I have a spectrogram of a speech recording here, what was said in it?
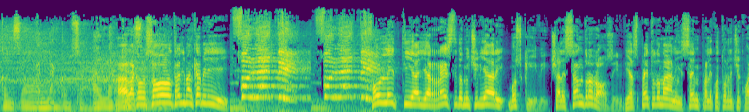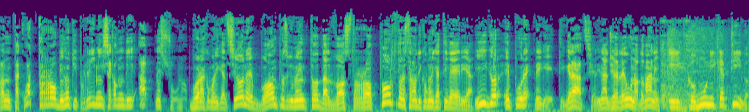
console, alla console, alla Alla console tra gli Folletti! Folletti! Agli arresti domiciliari boschivi. C'è Alessandro Rosi. Vi aspetto domani, sempre alle 14.44, minuti primi, secondi a nessuno. Buona comunicazione e buon proseguimento dal vostro porto strano di comunicattiveria, Igor e pure Righetti. Grazie, Linaggi R1, a domani. Il comunicativo.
